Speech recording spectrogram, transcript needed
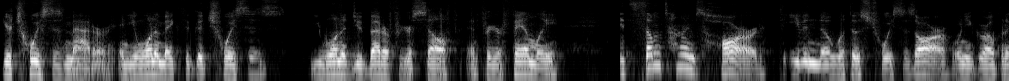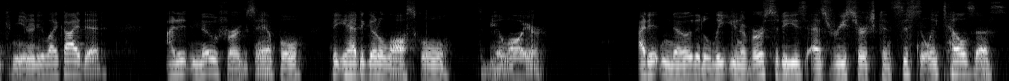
your choices matter and you want to make the good choices, you want to do better for yourself and for your family, it's sometimes hard to even know what those choices are when you grow up in a community like I did. I didn't know, for example, that you had to go to law school to be a lawyer. I didn't know that elite universities, as research consistently tells us,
